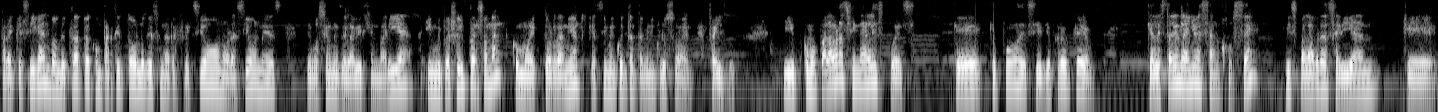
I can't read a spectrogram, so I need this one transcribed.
para que sigan, donde trato de compartir todos los días una reflexión, oraciones, devociones de la Virgen María y mi perfil personal como Héctor Daniel, que así me encuentran también incluso en, Facebook. Y como palabras finales, pues, ¿qué, ¿qué, puedo decir? Yo creo que, que al estar en el año de San José, mis palabras serían que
